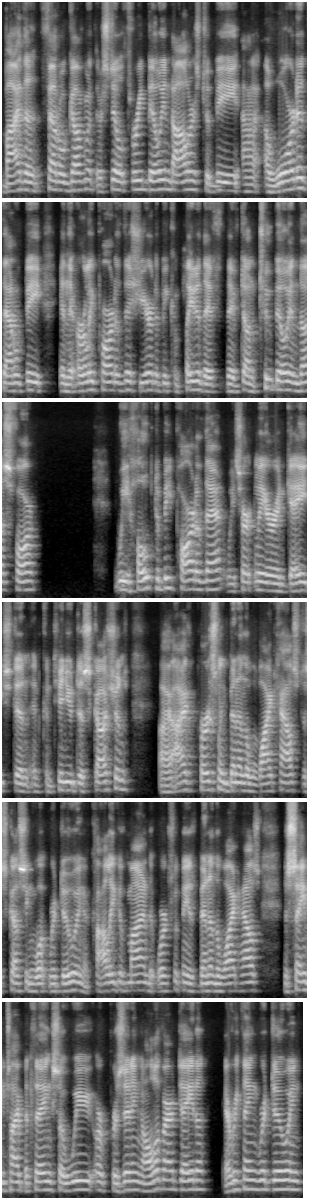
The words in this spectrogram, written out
by the federal government. There's still $3 billion to be uh, awarded. That'll be in the early part of this year to be completed. They've, they've done 2 billion thus far. We hope to be part of that. We certainly are engaged in, in continued discussions. I've personally been in the White House discussing what we're doing. A colleague of mine that works with me has been in the White House, the same type of thing. So we are presenting all of our data, everything we're doing,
